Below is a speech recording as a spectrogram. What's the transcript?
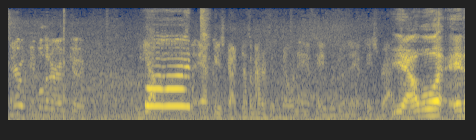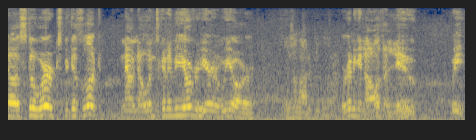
zero people that are MK. Yeah, What? it's the AFK strat. It doesn't matter if there's no one AFK. We're doing the AFK strat. Yeah, well, it uh, still works because look, now no one's gonna be over here and we are. There's a lot of people around. We're gonna get all the loot. Wait,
